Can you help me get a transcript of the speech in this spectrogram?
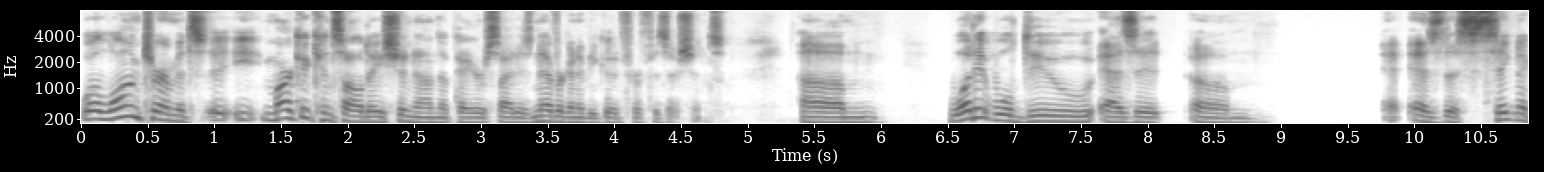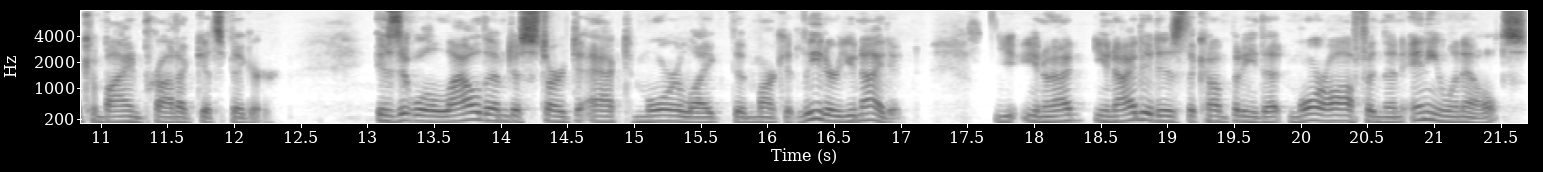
Well, long term, it's it, market consolidation on the payer side is never going to be good for physicians. Um, what it will do as it um, as the Cigna combined product gets bigger is it will allow them to start to act more like the market leader, United. You, know, United is the company that more often than anyone else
